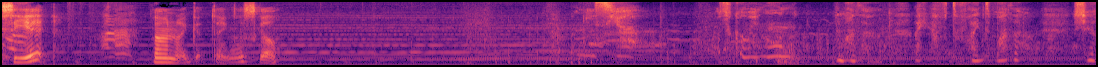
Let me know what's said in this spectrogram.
See it? Oh, not a good thing. Let's go. Amicia, what's going on? Mother. I have to find Mother. She'll.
